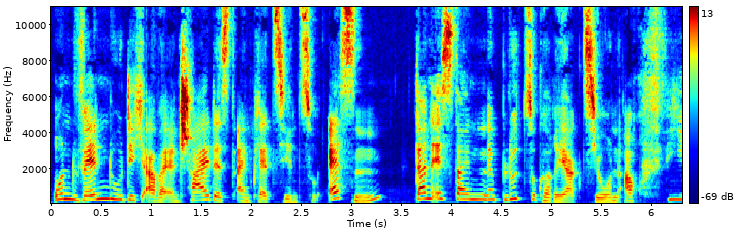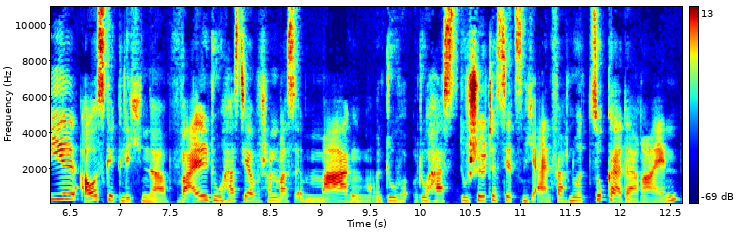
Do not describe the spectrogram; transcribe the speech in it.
Und wenn du dich aber entscheidest, ein Plätzchen zu essen, dann ist deine Blutzuckerreaktion auch viel ausgeglichener, weil du hast ja schon was im Magen und du, du hast, du schüttest jetzt nicht einfach nur Zucker da rein,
